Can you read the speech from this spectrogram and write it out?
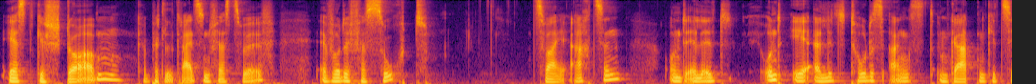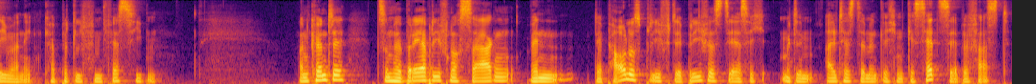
Er ist gestorben, Kapitel 13, Vers 12. Er wurde versucht, 2,18. Und er litt und er erlitt Todesangst im Garten Gethsemane, Kapitel 5, Vers 7. Man könnte zum Hebräerbrief noch sagen, wenn der Paulusbrief der Brief ist, der sich mit dem alttestamentlichen Gesetz sehr befasst,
